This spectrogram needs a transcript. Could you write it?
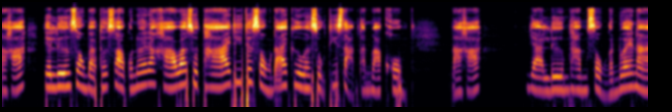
นะคะ อย่าลืมส่งแบบทดสอบกันด้วยนะคะ ว่าสุดท้ายที่จะส่งได้คือวันศุกร์ที่3ธันวาคมนะคะ อย่าลืมทำส่งกันด้วยนะ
